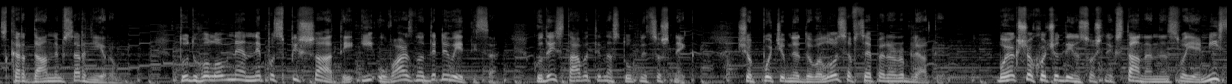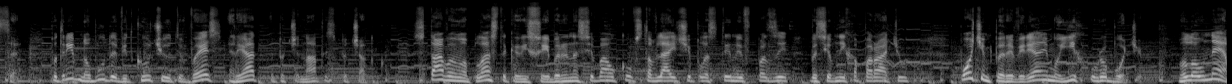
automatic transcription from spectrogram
з карданним сарніром. Тут головне не поспішати і уважно дивитися, куди ставити наступний сошник, щоб потім не довелося все переробляти. Бо якщо хоч один сошник стане на своє місце, потрібно буде відкручувати весь ряд і починати спочатку. Ставимо пластикові шибери на сівалку, вставляючи пластини в пази висівних апаратів. Потім перевіряємо їх у роботі. Головне,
